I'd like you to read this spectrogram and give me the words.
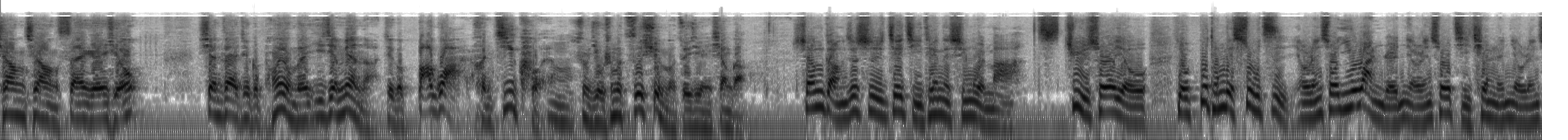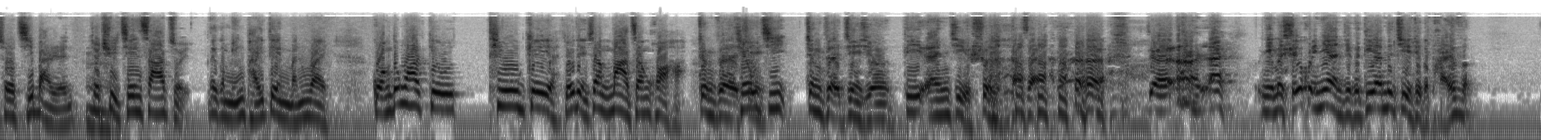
锵锵三人行，现在这个朋友们一见面呢，这个八卦很饥渴呀，是有什么资讯吗？最近香港，香港就是这几天的新闻嘛，据说有有不同的数字，有人说一万人，有人说几千人，有人说几百人，就去尖沙咀那个名牌店门外，广东话叫挑机啊，有点像骂脏话哈。正在挑进机，正在进行 DNG 摄影大赛。这 哎，你们谁会念这个 DNG 这个牌子？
